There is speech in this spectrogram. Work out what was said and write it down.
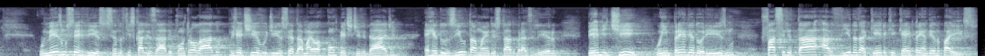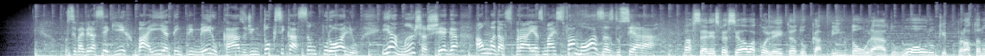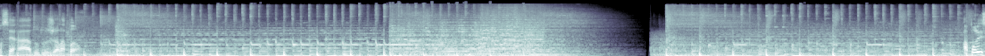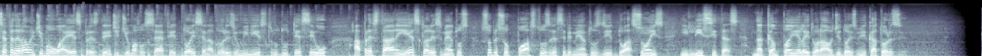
o mesmo serviço sendo fiscalizado e controlado, o objetivo disso é dar maior competitividade, é reduzir o tamanho do Estado brasileiro, permitir o empreendedorismo, facilitar a vida daquele que quer empreender no país. Você vai ver a seguir: Bahia tem primeiro caso de intoxicação por óleo e a mancha chega a uma das praias mais famosas do Ceará. Na série especial, a colheita do capim dourado, o ouro que brota no cerrado do Jalapão. Polícia Federal intimou a ex-presidente Dilma Rousseff, dois senadores e um ministro do TCU a prestarem esclarecimentos sobre supostos recebimentos de doações ilícitas na campanha eleitoral de 2014.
